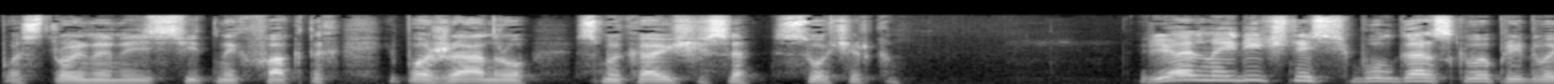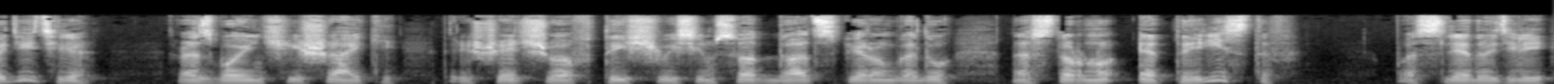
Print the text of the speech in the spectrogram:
построенной на действительных фактах и по жанру, смыкающийся с очерком. Реальная личность булгарского предводителя, разбойничьей шайки, перешедшего в 1821 году на сторону этеристов, последователей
